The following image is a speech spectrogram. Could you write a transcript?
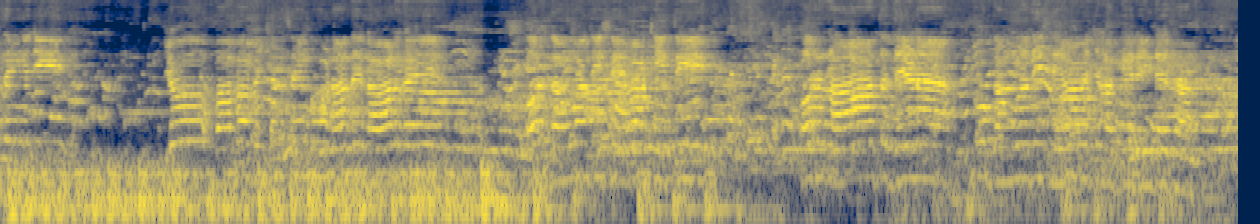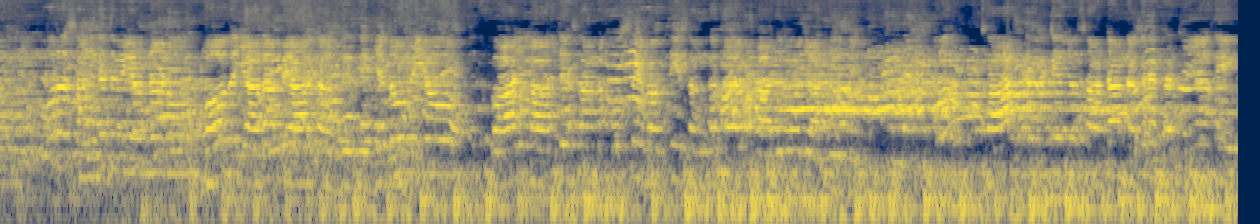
ਬਾਬਾ ਸਿੰਘ ਜੀ, ਜੋ ਬਾਬਾ ਵਿਚਨ ਸਿੰਘ ਹੋਣਾ ਦੇ ਨਾਲ ਰਹੇ ਔਰ ਗਊਆਂ ਦੀ ਸੇਵਾ ਕੀਤੀ ਔਰ ਰਾਤ ਦਿਨ ਉਹ ਗਊਆਂ ਦੀ ਸੇਵਾ ਵਿੱਚ ਲੱਗੇ ਰਹਿੰਦੇ ਸਨ। ਔਰ ਸੰਗਤ ਵੀ ਉਹਨਾਂ ਨੂੰ ਬਹੁਤ ਜ਼ਿਆਦਾ ਪਿਆਰ ਕਰਦੀ ਸੀ। ਜਦੋਂ ਵੀ ਉਹ ਆਵਾਜ਼ ਮਾਰਦੇ ਸਨ, ਉਸੇ ਵਕਤ ਹੀ ਸੰਗਤ ਹਾਜ਼ਰ ਹੋ ਜਾਂਦੀ ਸੀ। ਔਰ ਖਾਸ ਕਰਕੇ ਜੋ ਸਾਡਾ ਨਗਰ ਠੱਠੀਆਂ ਸੀ,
